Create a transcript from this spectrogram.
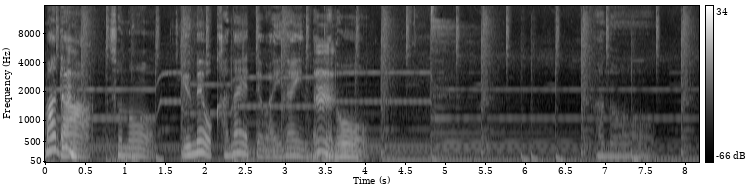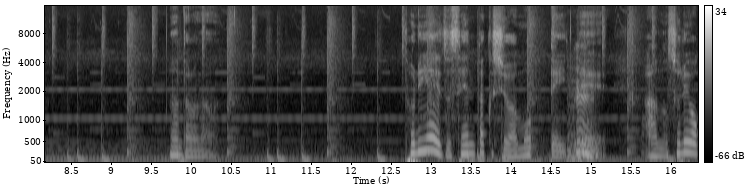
まだ、その夢を叶えてはいないんだけど、あのなんだろうな。とりあえず選択肢は持っていて、うん。あのそれを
